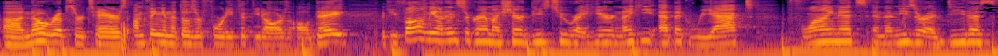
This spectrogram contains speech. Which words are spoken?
Uh, no rips or tears. I'm thinking that those are $40, $50 all day. If you follow me on Instagram, I shared these two right here, Nike Epic React Flyknits, and then these are Adidas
